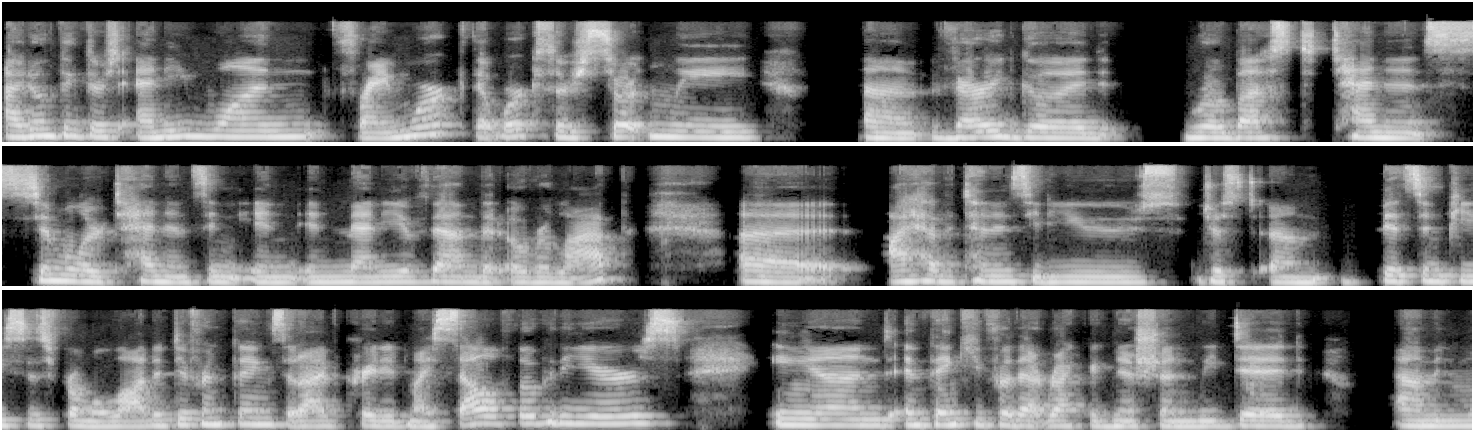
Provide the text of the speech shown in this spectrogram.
I don't think there's any one framework that works. There's certainly uh, very good, robust tenants, similar tenants in, in, in many of them that overlap. Uh, I have a tendency to use just um, bits and pieces from a lot of different things that I've created myself over the years. And and thank you for that recognition. We did um, in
